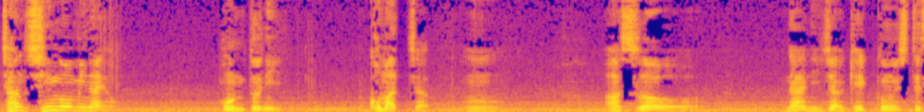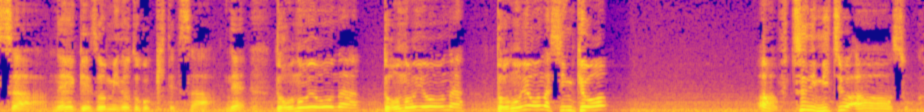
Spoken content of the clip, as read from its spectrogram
ちゃんと信号見なよ。本当に。困っちゃう。うん。あそう。何？じゃあ結婚してさねゲゾミのとこ来てさねどのようなどのようなどのような心境？あ普通に道はああそっか。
